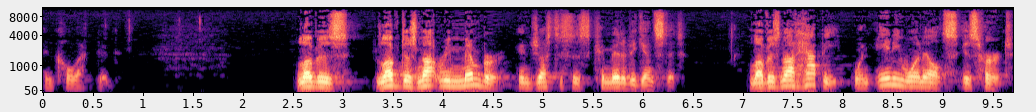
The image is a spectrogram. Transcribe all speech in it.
and collected. Love is Love does not remember injustices committed against it. Love is not happy when anyone else is hurt.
